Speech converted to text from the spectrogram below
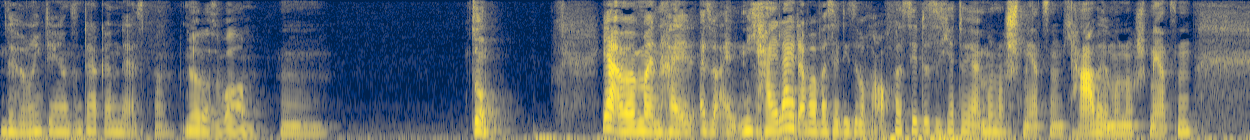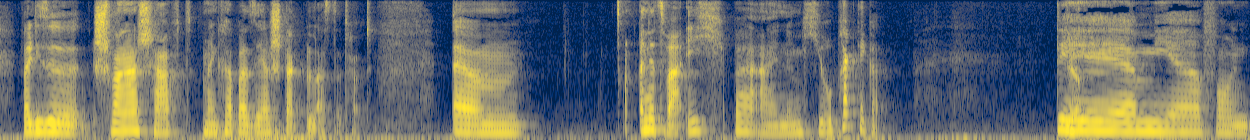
Der verbringt den ganzen Tag in der S-Bahn. Ja, das ist warm. So, Ja, aber mein Heil, also ein, nicht Highlight, aber was ja diese Woche auch passiert ist, ich hatte ja immer noch Schmerzen und ich habe immer noch Schmerzen, weil diese Schwangerschaft meinen Körper sehr stark belastet hat. Ähm, und jetzt war ich bei einem Chiropraktiker, der mir von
